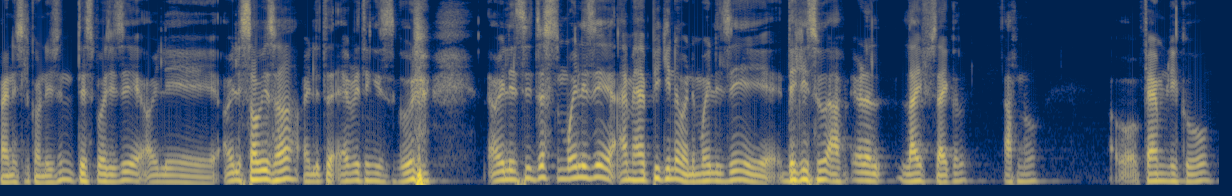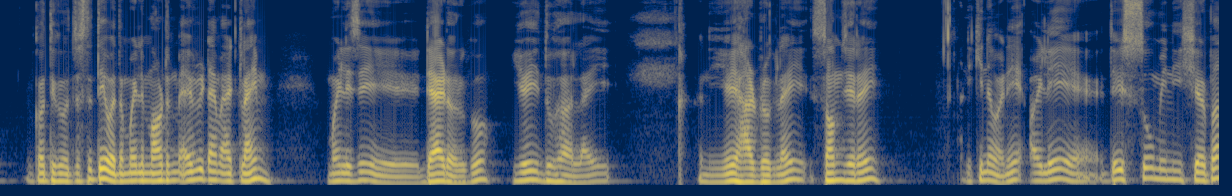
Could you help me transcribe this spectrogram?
फाइनेन्सियल कन्डिसन त्यसपछि चाहिँ अहिले अहिले सबै छ अहिले त एभ्रिथिङ इज गुड अहिले चाहिँ जस्ट मैले चाहिँ आइएम ह्याप्पी किनभने मैले चाहिँ देखेछु आफ एउटा लाइफ साइकल आफ्नो अब फ्यामिलीको कतिको जस्तै त्यही भएर त मैले माउन्टेनमा एभ्री टाइम आई क्लाइम मैले चाहिँ ड्याडहरूको यही दुःखहरूलाई अनि यही हार्डवर्कलाई सम्झेरै अनि किनभने अहिले they is so many Sherpa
